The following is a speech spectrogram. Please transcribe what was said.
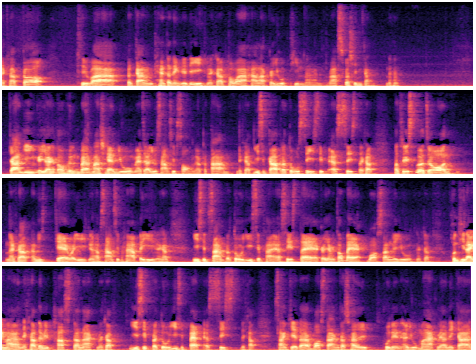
นะครับก็ถือว่าเป็นการแทนตำแหน่งได้ดีนะครับ เพราะว่าฮาลักก็อยู่กับทีมนานราสก์ก็เช่นกันนะฮะการยิงก็ยังต้องพึ่งแบรดมาร์ชานด์อยู่ แม้จะอายุ 32 แล้วก็ตามนะครับ 29 ประตู 40 แอสซิสต์นะครับพาทริซเบอร์เจอรอน นะครับ อันนี้แก่กว่าอีกนะครับ 35 ปีนะครับ 23 ประตู 25 แอสซิสต์แต่ก็ยังต้องแบกบอสตันไว้อยู่นะครับ คนที่ได้มานะครับดาวิดพาสตานักนะครับ 20 ประตู 28 แอสซิสต์นะครับ สังเกตได้บอสตันก็ใช้ผู้เล่นอายุมากแล้วในการ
